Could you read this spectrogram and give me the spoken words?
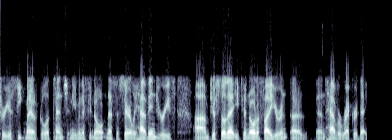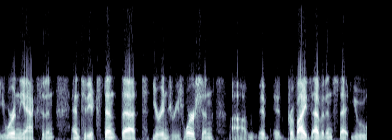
sure you seek medical attention, even if you don't necessarily have injuries, um, just so that you can notify your uh, and have a record that you were in the accident. And to the extent that your injuries worsen, um, it, it, provides evidence that you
